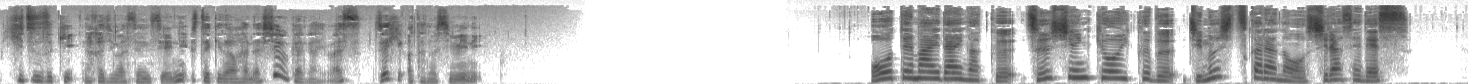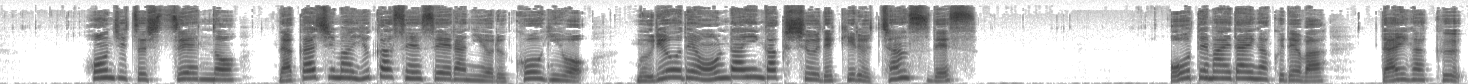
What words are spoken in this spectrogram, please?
引き続き中島先生に素敵なお話を伺います。ぜひお楽しみに大手前大学通信教育部事務室からのお知らせです。本日出演の中島由香先生らによる講義を無料でオンライン学習できるチャンスです。大手前大学では、大学、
